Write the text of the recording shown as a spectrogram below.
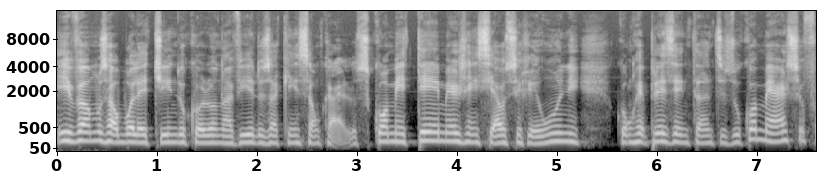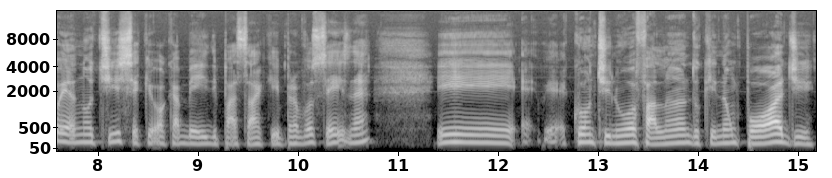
E vamos ao boletim do coronavírus aqui em São Carlos. Comitê emergencial se reúne com representantes do comércio. Foi a notícia que eu acabei de passar aqui para vocês, né? E eh, eh, continua falando que não pode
